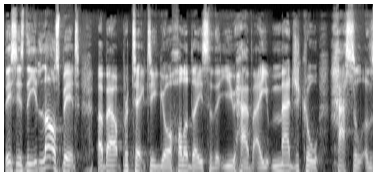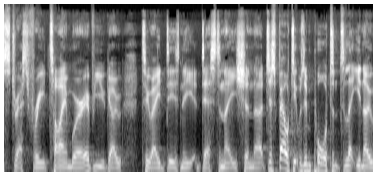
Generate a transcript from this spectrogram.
this is the last bit about protecting your holiday so that you have a magical, hassle and stress free time wherever you go to a Disney destination. Uh, just felt it was important to let you know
